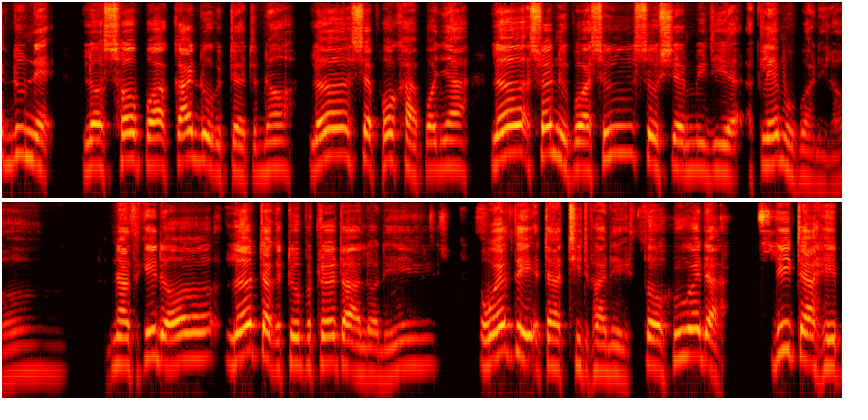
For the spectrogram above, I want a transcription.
အဒုနဲ့လောဆောပွားကိုက်ဒုကတဲ့တနော်လေဆက်ဖို့ခါပေါ်ညာလေအဆွဲနူပွားဆူဆိုရှယ်မီဒီယာအကလဲမူပွားနေလောနာသကေတော့လေတကတူပထရတာအလောနေအဝဲသေးအတာတီတဖာနေသောဟူဝဲတာလိတာဟေဘ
